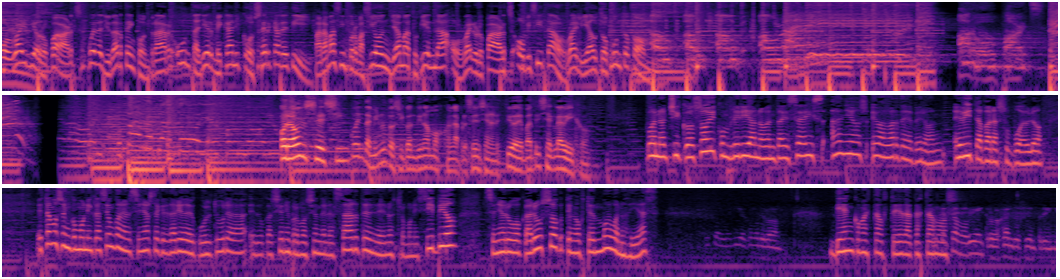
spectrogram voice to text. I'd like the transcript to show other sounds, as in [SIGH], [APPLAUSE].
O'Reilly Auto Parts puede ayudarte a encontrar un taller mecánico cerca de ti. Para más información, llama a tu tienda O'Reilly Auto Parts o visita oreillyauto.com. oh, oh, O'Reilly Auto Parts. Hora 11, 50 minutos y continuamos con la presencia en el estudio de Patricia Clavijo. Bueno chicos, hoy cumpliría 96 años Eva Duarte de Perón, Evita para su pueblo. Estamos en comunicación con el señor secretario de Cultura, Educación y Promoción de las Artes de nuestro municipio, señor Hugo Caruso. Tenga usted muy buenos días. Bien, ¿cómo está usted? Acá estamos. Estamos bien trabajando siempre.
